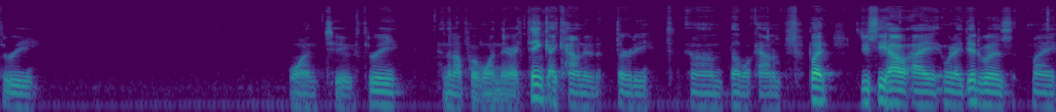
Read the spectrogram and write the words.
3, 1, 2, 3 and then I'll put one there. I think I counted 30, um, double count them. But you see how I, what I did was my,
